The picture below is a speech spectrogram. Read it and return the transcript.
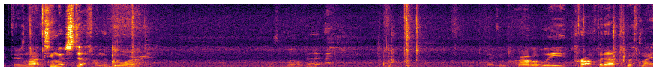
If there's not too much stuff on the door, just a little bit. I can probably prop it up with my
